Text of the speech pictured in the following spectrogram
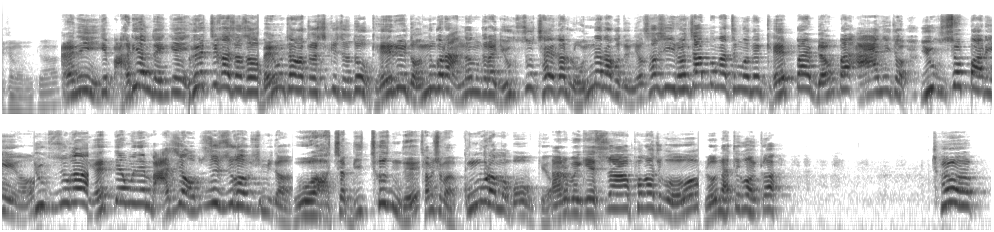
죄송합니다. 아니 이게 말이 안 되는 게 횟집 가셔서 매운탕 같은 거 시키셔도 게를 넣는 거랑 안 넣는 거랑 육수 차이가 론내나거든요. 사실 이런 짬뽕 같은 거는 게빨, 면발 아니죠. 육수빨이에요. 육수가 게 때문에 맛이 없을 수가 없습니다. 우와 진짜 미쳤는데? 잠시만 국물 한번 먹어볼게요. 여러분 이게 싹 퍼가지고 론나 뜨거우니까 첩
